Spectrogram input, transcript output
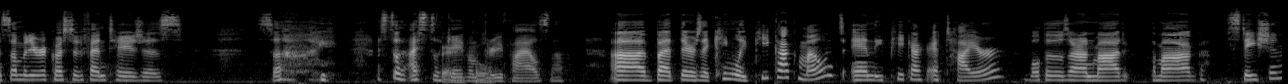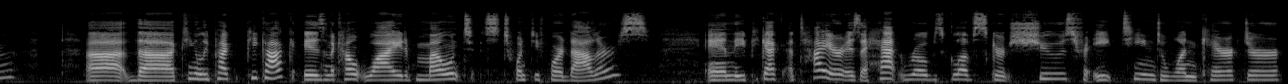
and somebody requested Fantasias. So I still I still Very gave them three files though. Uh, but there's a Kingly Peacock mount and the Peacock attire. Both of those are on mod the Mog station. Uh, the Kingly Pe- Peacock is an account wide mount. It's twenty four dollars. And the peacock attire is a hat, robes, gloves, skirt, shoes for 18 to 1 character.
